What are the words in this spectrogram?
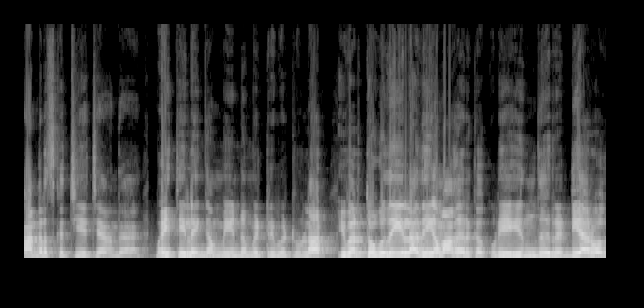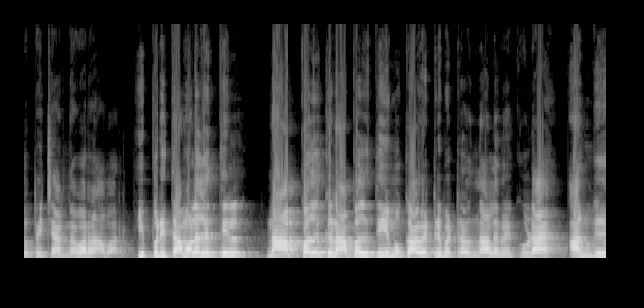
காங்கிரஸ் கட்சியைச் சேர்ந்த வைத்தியலிங்கம் மீண்டும் வெற்றி பெற்றுள்ளார். இவர் தொகுதியில் அதிகமாக இருக்கக்கூடிய இந்து ரெட்டியார் வகுப்பை சார்ந்தவர் ஆவார். இப்படி தமிழகத்தில் நாற்பதுக்கு நாற்பது திமுக வெற்றி பெற்றிருந்தாலுமே கூட அங்கு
